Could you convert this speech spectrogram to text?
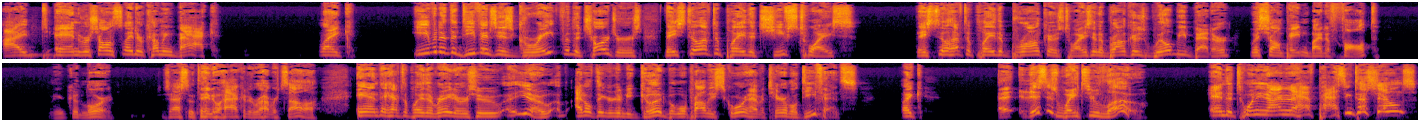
I and Rashawn Slater coming back. Like, even if the defense is great for the Chargers, they still have to play the Chiefs twice. They still have to play the Broncos twice, and the Broncos will be better with Sean Payton by default. I mean, good lord. Just ask Nathaniel Hackett or Robert Saleh. And they have to play the Raiders, who, you know, I don't think are going to be good, but will probably score and have a terrible defense. Like, uh, this is way too low. And the 29 and a half passing touchdowns?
